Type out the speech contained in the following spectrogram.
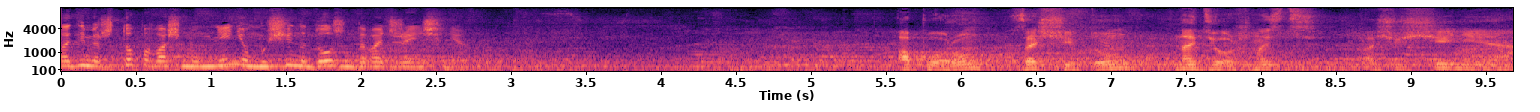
Владимир, что, по вашему мнению, мужчина должен давать женщине? опору, защиту, надежность, ощущение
